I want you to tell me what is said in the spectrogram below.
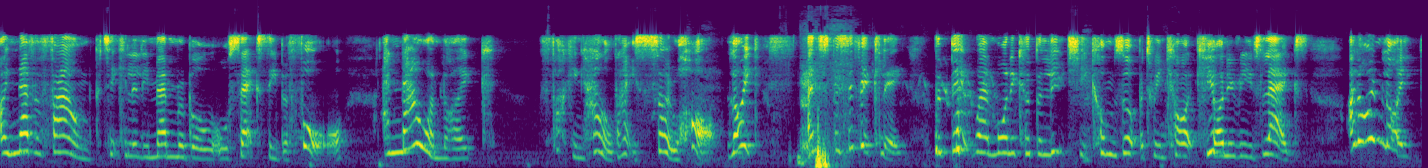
I never found particularly memorable or sexy before, and now I'm like, fucking hell, that is so hot. Like, and specifically the bit where Monica Bellucci comes up between Ke- Keanu Reeves' legs, and I'm like,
